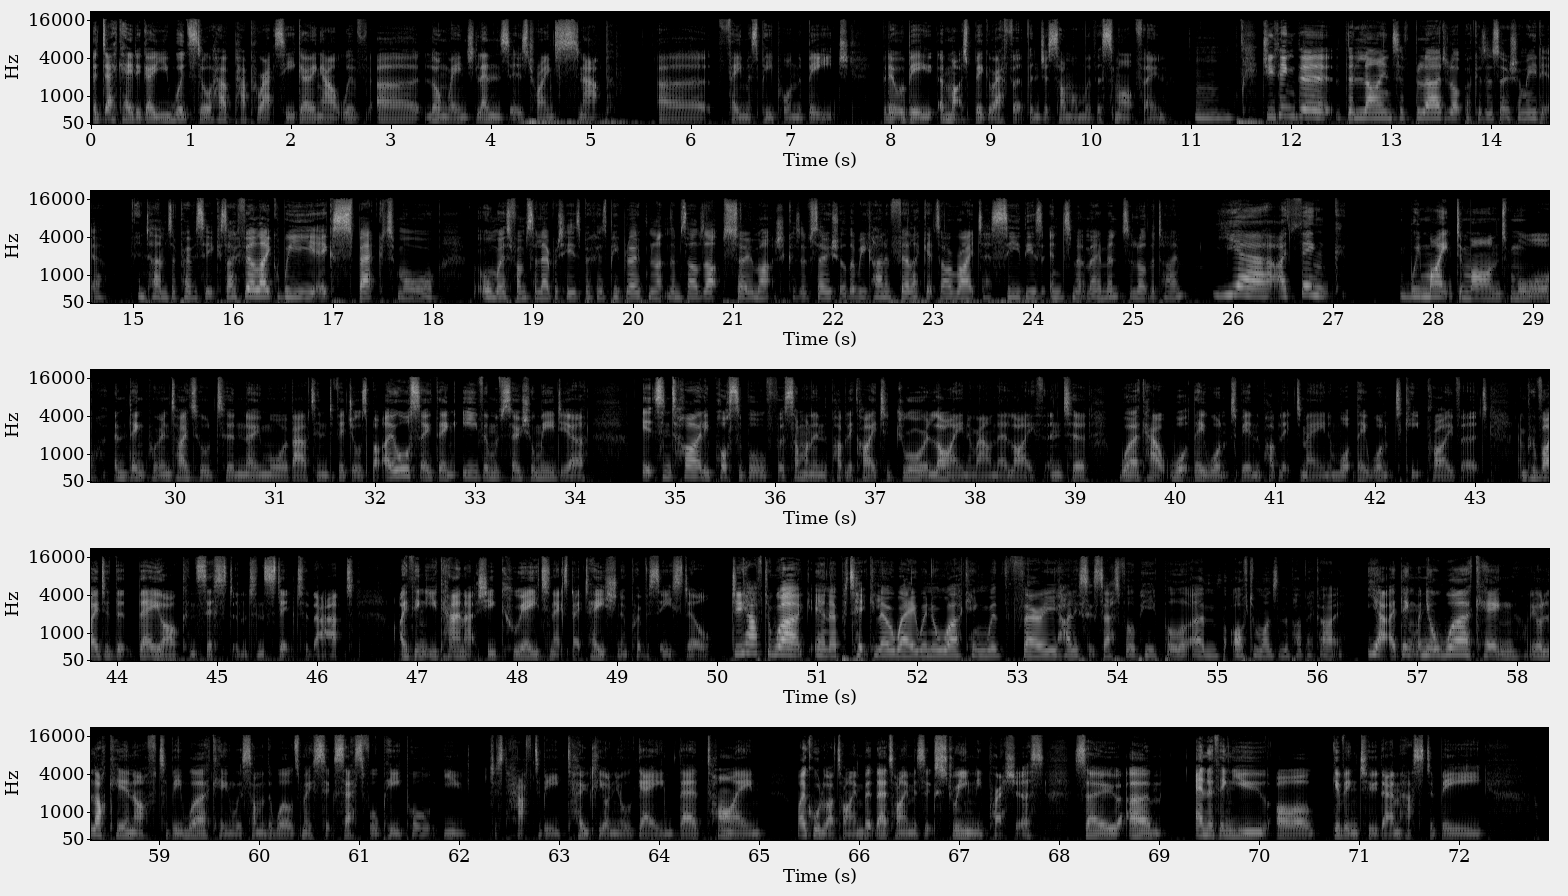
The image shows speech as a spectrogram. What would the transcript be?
a decade ago, you would still have paparazzi going out with uh, long range lenses trying to snap uh, famous people on the beach, but it would be a much bigger effort than just someone with a smartphone. Mm. Do you think the the lines have blurred a lot because of social media in terms of privacy? Because I feel like we expect more almost from celebrities because people open themselves up so much because of social that we kind of feel like it's our right to see these intimate moments a lot of the time. Yeah, I think we might demand more and think we're entitled to know more about individuals. But I also think, even with social media, it's entirely possible for someone in the public eye to draw a line around their life and to work out what they want to be in the public domain and what they want to keep private. And provided that they are consistent and stick to that, I think you can actually create an expectation of privacy still. Do you have to work in a particular way when you're working with very highly successful people, um, often ones in the public eye? Yeah, I think when you're working, you're lucky enough to be working with some of the world's most successful people, you just have to be totally on your game. Their time, like all of our time, but their time is extremely precious. So um, anything you are giving to them has to be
